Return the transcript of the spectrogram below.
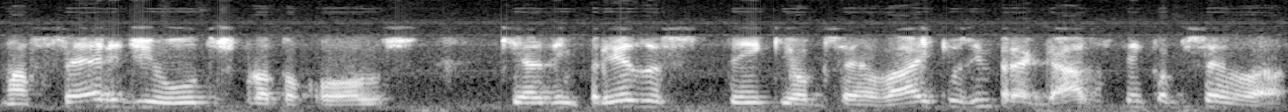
uma série de outros protocolos que as empresas têm que observar e que os empregados têm que observar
